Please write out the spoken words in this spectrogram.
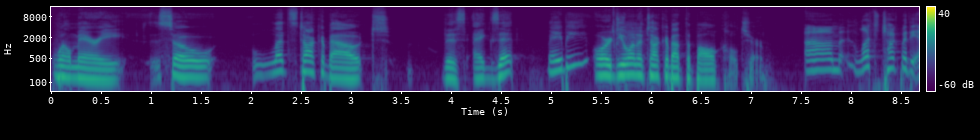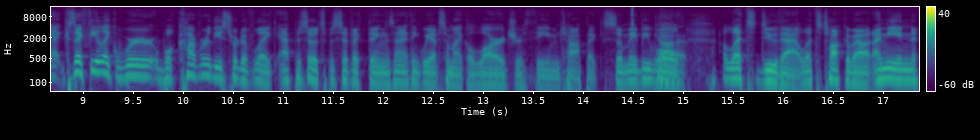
Well, Mary, so let's talk about this exit, maybe? Or do you want to talk about the ball culture? Um, let's talk about the because I feel like we're we'll cover these sort of like episode specific things, and I think we have some like a larger theme topics. So maybe we'll let's do that. Let's talk about. I mean,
